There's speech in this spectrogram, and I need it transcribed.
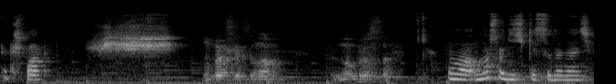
Как шпак. так это нам, ну просто... О, можешь водички сюда дать?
